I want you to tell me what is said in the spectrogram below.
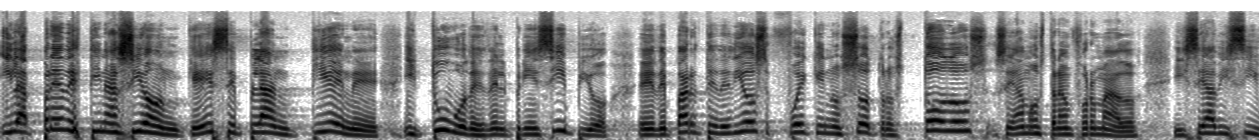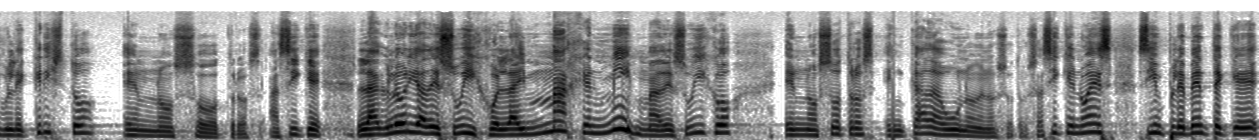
Y la predestinación que ese plan tiene y tuvo desde el principio eh, de parte de Dios fue que nosotros todos seamos transformados y sea visible Cristo en nosotros. Así que la gloria de su Hijo, la imagen misma de su Hijo, en nosotros, en cada uno de nosotros. Así que no es simplemente que,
